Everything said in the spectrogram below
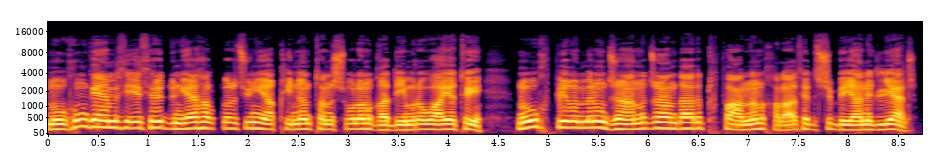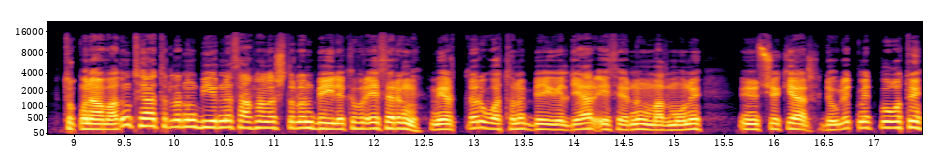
Nuhuň gämisi eseri dünýä halklary üçin ýakyndan tanyş bolan gadymy rowaýaty. Nuh pygamberiň janly-jandary, tupandan halas edişi beýan edilýär. Türkmenabadyň teatrlarynyň birinde sahnalaşdyrylan beýleki bir eseriň, Mertler Watany beýgeldýär eseriniň mazmuny üns çekýär. Döwlet metbugaty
